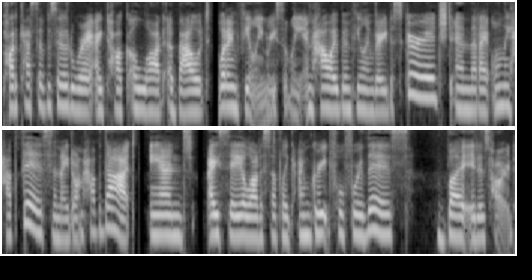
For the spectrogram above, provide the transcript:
podcast episode where I talk a lot about what I'm feeling recently and how I've been feeling very discouraged and that I only have this and I don't have that. And I say a lot of stuff like, I'm grateful for this, but it is hard,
